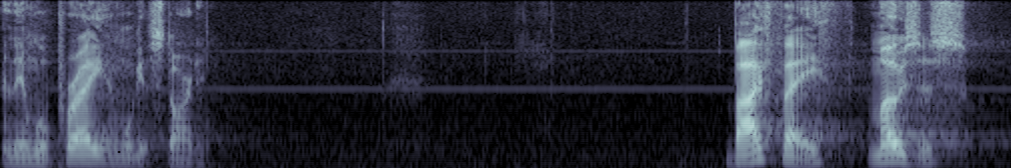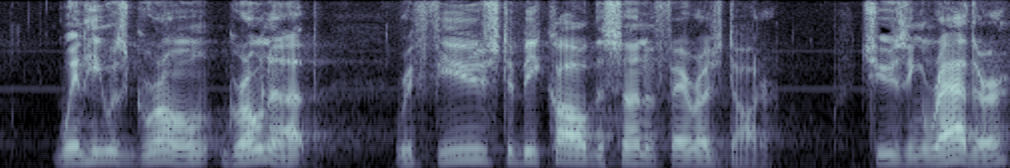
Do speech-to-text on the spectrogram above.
and then we'll pray and we'll get started. By faith, Moses, when he was grown, grown up, refused to be called the son of Pharaoh's daughter, choosing rather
